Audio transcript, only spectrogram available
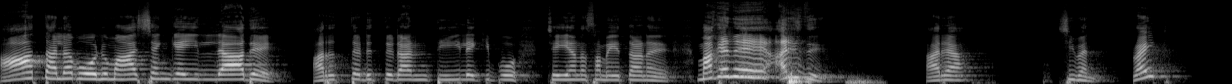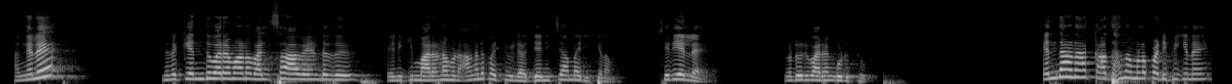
ആ തല പോലും ആശങ്കയില്ലാതെ അറുത്തെടുത്തിടാൻ തീയിലേക്ക് പോ ചെയ്യണ സമയത്താണ്. മകനെ അരുത്. ആരാ? ശിവൻ. റൈറ്റ് അങ്ങനെ നിനക്ക് എന്ത് വരമാണ് വത്സ വേണ്ടത് എനിക്ക് മരണം അങ്ങനെ പറ്റൂല. ജനിച്ചാൽ മരിക്കണം. ശരിയല്ലേ? അങ്ങോട്ട് ഒരു വരം കൊടുത്തു. എന്താണ് ആ കഥ നമ്മളെ പഠിപ്പിക്കണേ?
